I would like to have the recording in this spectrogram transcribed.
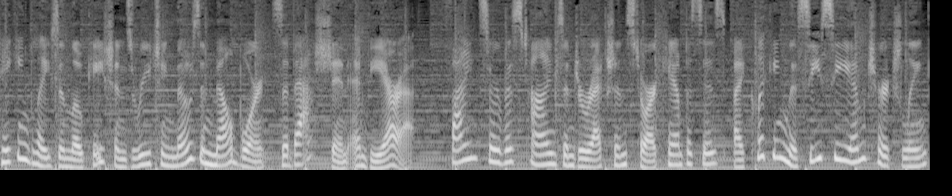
taking place in locations reaching those in Melbourne, Sebastian, and Viera. Find service times and directions to our campuses by clicking the CCM Church link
